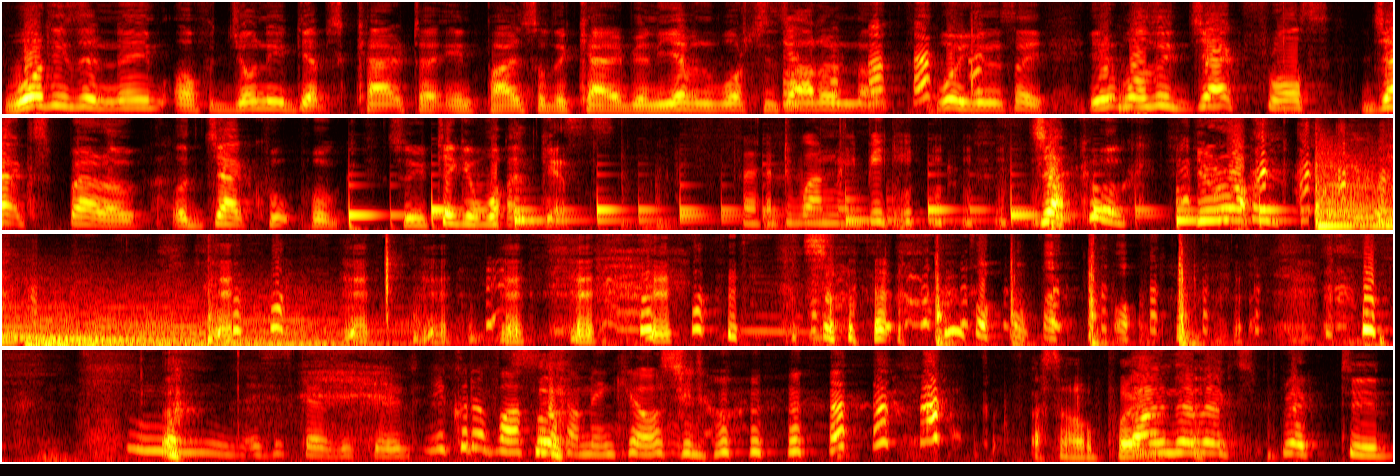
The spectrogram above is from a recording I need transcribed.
What is the name of Johnny Depp's character in Pirates of the Caribbean? You haven't watched it, I don't know. what are you going to say? It Was it Jack Frost, Jack Sparrow, or Jack Hook? Hook? So you take a wild guess. Third one, maybe. Jack Hook. You're wrong. Mm, this is going to be good. you could have asked me something else, you know. That's the whole point. I never expected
